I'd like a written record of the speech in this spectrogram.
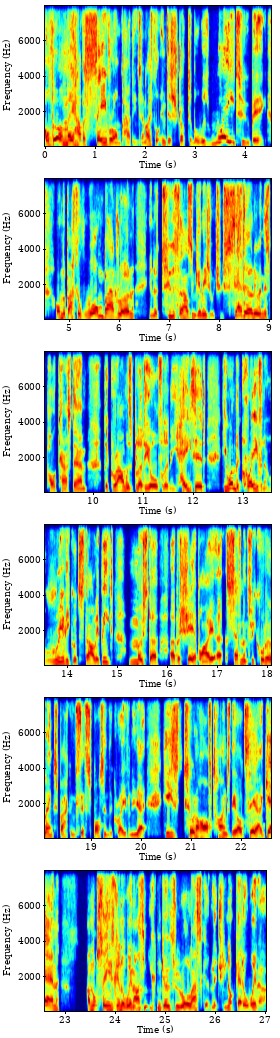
although I may have a saver on Paddington, I thought Indestructible was way too big on the back of one bad run in a 2000 Guineas, which you said earlier in this podcast, Em. The ground was bloody awful and he hated. He won the Craven in really good style. He beat Mosta uh, Bashir by uh, seven and three quarter lengths back in fifth spot in the Craven. And yet he's two and a half times the odds here. Again, I'm not saying he's going to win. I think you can go through Royal Ascot and literally not get a winner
